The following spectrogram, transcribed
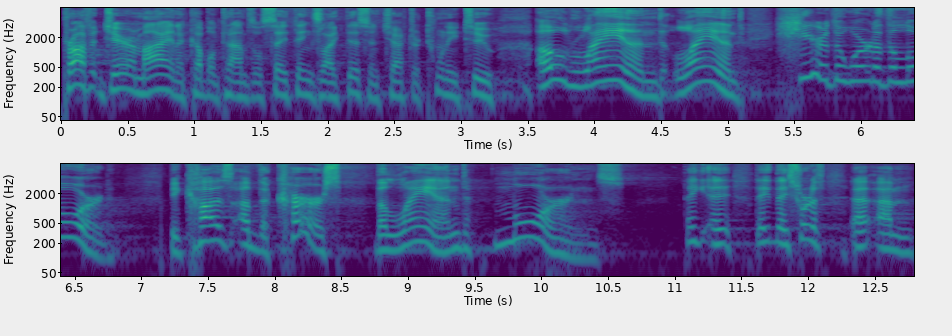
Prophet Jeremiah, in a couple times, will say things like this in chapter 22 Oh, land, land, hear the word of the Lord. Because of the curse, the land mourns. They, uh, they, they sort of uh, um,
